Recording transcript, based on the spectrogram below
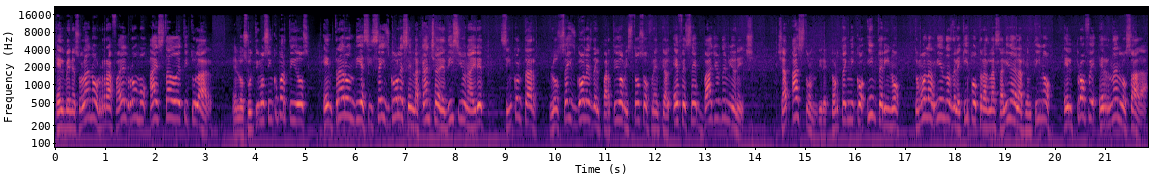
el venezolano Rafael Romo ha estado de titular. En los últimos cinco partidos entraron 16 goles en la cancha de DC United, sin contar los seis goles del partido amistoso frente al FC Bayern de Múnich. Chad Aston, director técnico interino, tomó las riendas del equipo tras la salida del argentino, el profe Hernán Lozada,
